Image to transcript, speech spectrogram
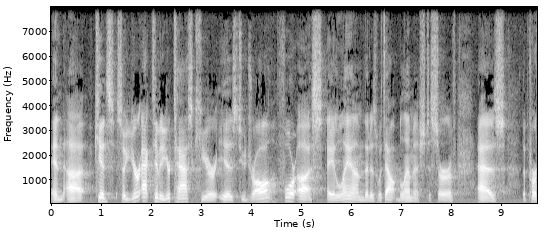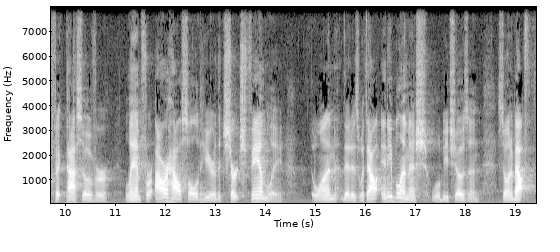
And uh, kids, so your activity, your task here is to draw for us a lamb that is without blemish to serve as the perfect Passover lamb for our household here, the church family. The one that is without any blemish will be chosen. So, in about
